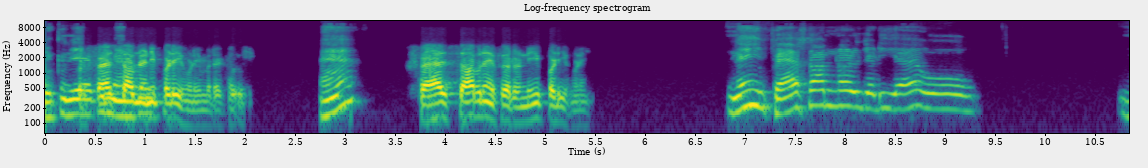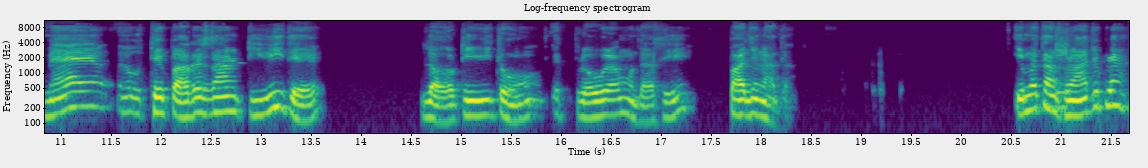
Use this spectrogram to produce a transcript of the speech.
ਲੇਕਿਨ ਇਹ ਫੈਜ਼ ਸਾਹਿਬ ਨੇ ਨਹੀਂ ਪੜ੍ਹੀ ਹੋਣੀ ਮੇਰੇ ਖਿਆਲ। ਹੈ? ਫੈਜ਼ ਸਾਹਿਬ ਨੇ ਫਿਰ ਨਹੀਂ ਪੜ੍ਹੀ ਹੋਣੀ। ਨਹੀਂ ਫੈਜ਼ ਸਾਹਿਬ ਨਾਲ ਜਿਹੜੀ ਹੈ ਉਹ ਮੈਂ ਉੱਥੇ ਪਾਕਿਸਤਾਨ ਟੀਵੀ ਤੇ ਲਾਹੌਰ ਟੀਵੀ ਤੋਂ ਇੱਕ ਪ੍ਰੋਗਰਾਮ ਹੁੰਦਾ ਸੀ ਪੰਜ ਨਾਤ। ਇਹ ਮੈਂ ਤੁਹਾਨੂੰ। ਸੁਣਾ ਚੁੱਕਿਆ।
